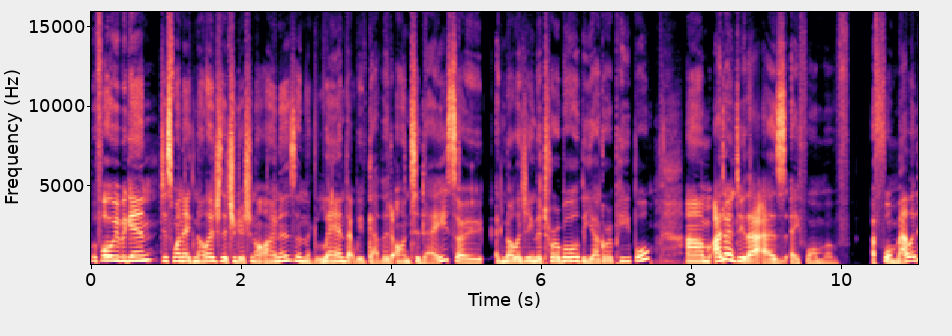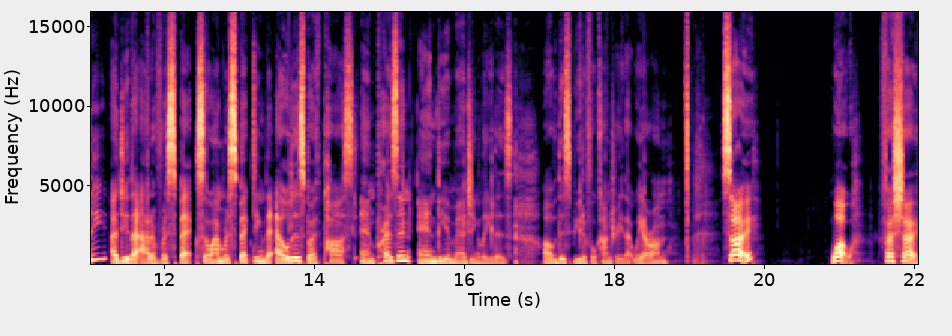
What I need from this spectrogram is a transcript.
before we begin, just want to acknowledge the traditional owners and the land that we've gathered on today. So, acknowledging the Turrbal, the Yagara people. Um, I don't do that as a form of formality. I do that out of respect. So, I'm respecting the elders, both past and present, and the emerging leaders of this beautiful country that we are on. So, whoa, first show.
